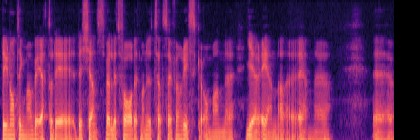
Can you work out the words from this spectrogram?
det är ju någonting man vet och det, det känns väldigt farligt. Man utsätter sig för en risk om man eh, ger en, eh, en eh, eh,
